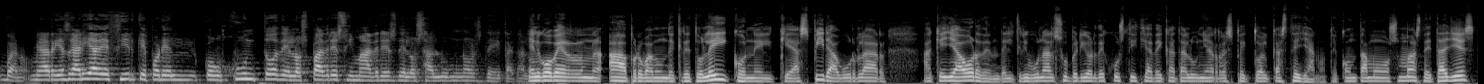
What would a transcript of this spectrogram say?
bueno, me arriesgaría a decir que por el conjunto de los padres y madres de los alumnos de Cataluña. El Gobierno ha aprobado un decreto ley con el que aspira a burlar aquella orden del Tribunal Superior de Justicia de Cataluña respecto al castellano. Te contamos más detalles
